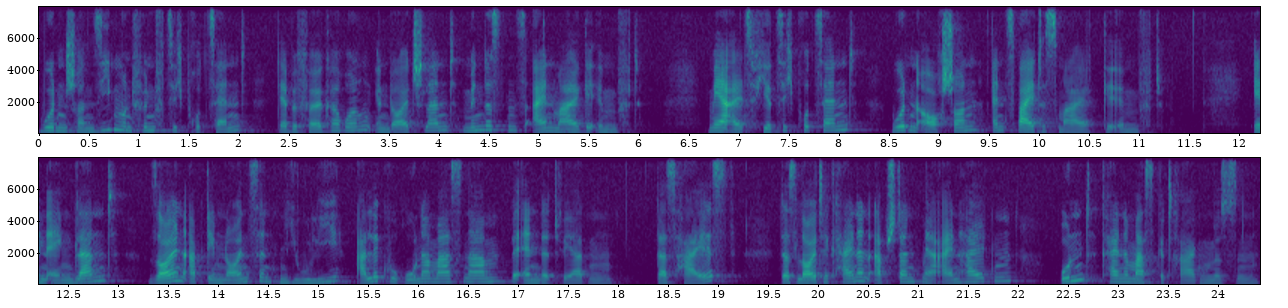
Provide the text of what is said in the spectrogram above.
wurden schon 57 Prozent der Bevölkerung in Deutschland mindestens einmal geimpft. Mehr als 40 Prozent wurden auch schon ein zweites Mal geimpft. In England sollen ab dem 19. Juli alle Corona-Maßnahmen beendet werden. Das heißt, dass Leute keinen Abstand mehr einhalten und keine Maske tragen müssen.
